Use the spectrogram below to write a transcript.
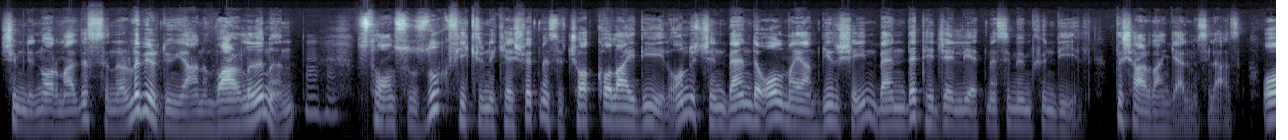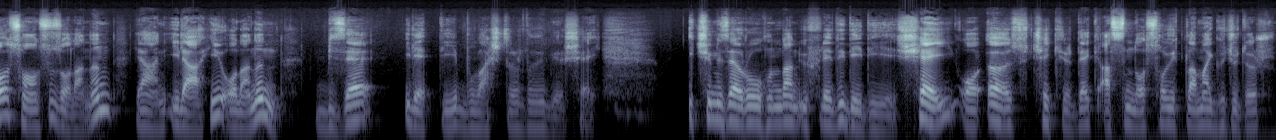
şimdi normalde sınırlı bir dünyanın varlığının sonsuzluk fikrini keşfetmesi çok kolay değil. Onun için bende olmayan bir şeyin bende tecelli etmesi mümkün değil. Dışarıdan gelmesi lazım. O sonsuz olanın yani ilahi olanın bize ilettiği, bulaştırdığı bir şey içimize ruhundan üfledi dediği şey, o öz, çekirdek aslında o soyutlama gücüdür,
